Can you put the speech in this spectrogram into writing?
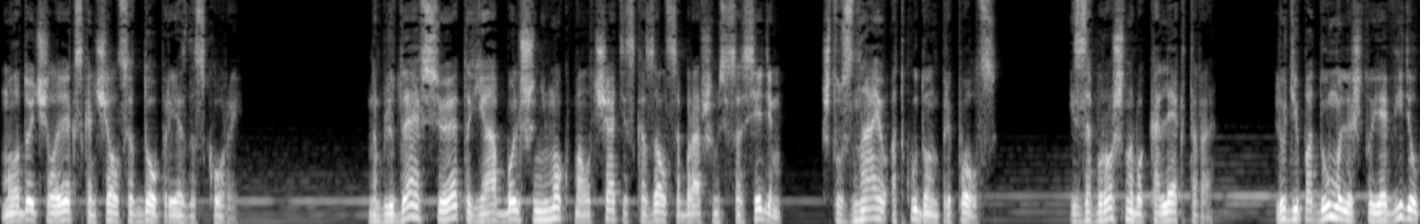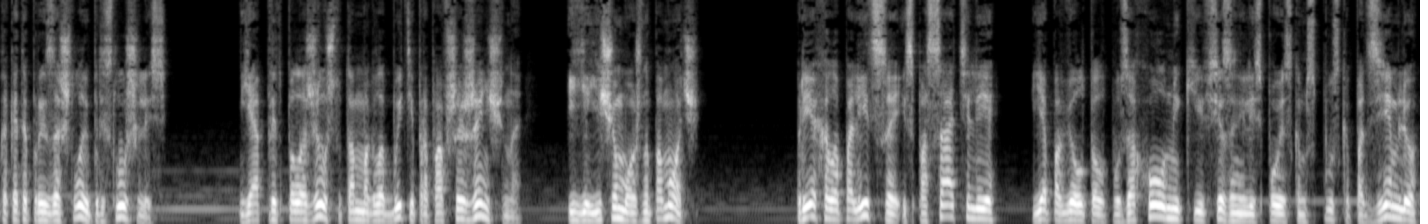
Молодой человек скончался до приезда скорой. Наблюдая все это, я больше не мог молчать и сказал собравшимся соседям, что знаю, откуда он приполз. Из заброшенного коллектора. Люди подумали, что я видел, как это произошло, и прислушались. Я предположил, что там могла быть и пропавшая женщина, и ей еще можно помочь. Приехала полиция и спасатели, я повел толпу за холмики, все занялись поиском спуска под землю,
